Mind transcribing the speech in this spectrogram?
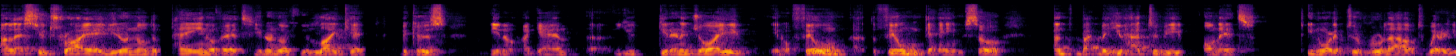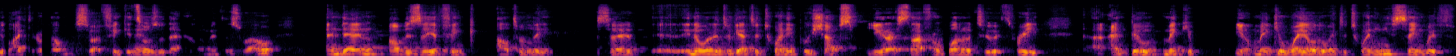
unless you try it you don't know the pain of it you don't know if you like it because you know again uh, you didn't enjoy you know film uh, the film game so and, but but you had to be on it in order to rule out whether you liked it or not. So I think it's yeah. also that element as well. And then obviously, I think ultimately, said uh, in order to get to 20 push-ups, you got to start from one or two or three, uh, and build make your you know make your way all the way to 20. Same with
